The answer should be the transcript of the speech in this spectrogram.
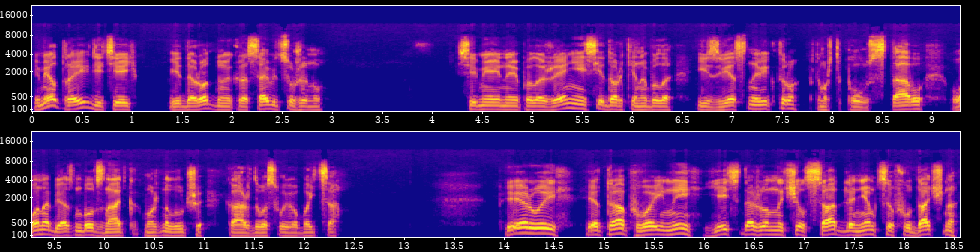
имел троих детей и дородную красавицу-жену. Семейное положение Сидоркина было известно Виктору, потому что по уставу он обязан был знать как можно лучше каждого своего бойца. Первый этап войны, если даже он начался для немцев удачно,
